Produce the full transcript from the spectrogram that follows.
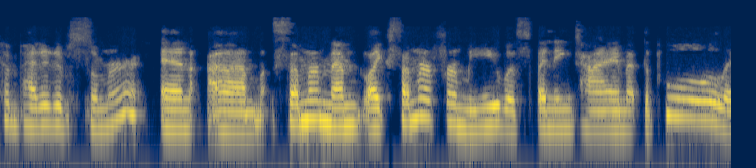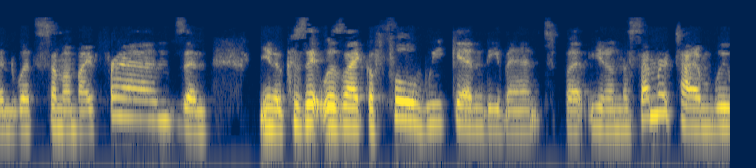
competitive swimmer, and um, summer mem like summer for me was spending time at the pool and with some of my friends, and you know, because it was like a full weekend event. But you know, in the summertime, we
